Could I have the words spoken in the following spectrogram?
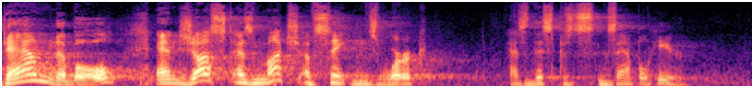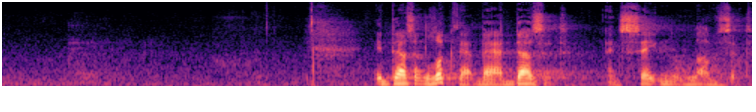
damnable and just as much of Satan's work as this example here. It doesn't look that bad, does it? And Satan loves it.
